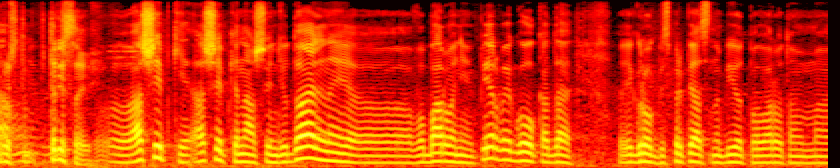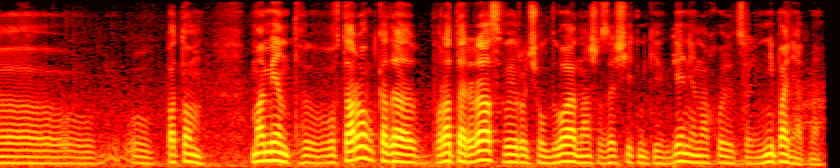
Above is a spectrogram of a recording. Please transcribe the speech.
просто потрясающая. Э, Ошибки, ошибки наши индивидуальные. э, В обороне первый гол, когда игрок беспрепятственно бьет по воротам. э, Потом момент во втором, когда вратарь раз выручил, два, наши защитники, где они находятся, непонятно.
